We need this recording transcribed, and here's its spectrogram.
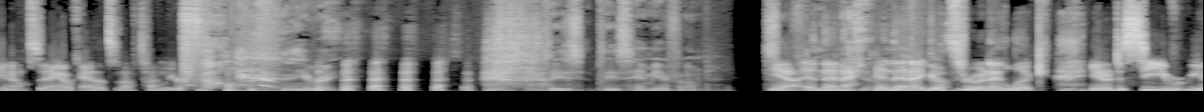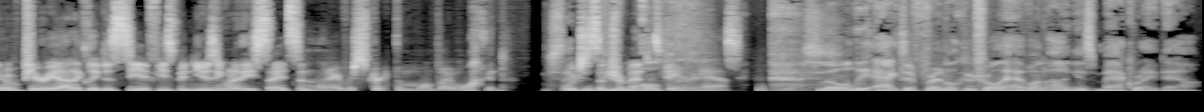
you know saying, okay, that's enough time with your phone. You're right. Please, please hand me your phone. yeah and then and and then i go through and i look you know to see you know periodically to see if he's been using one of these sites and then i restrict them one by one like, which is a tremendous ul- pain in the ass. The only active parental control I have on Anya's Mac right now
